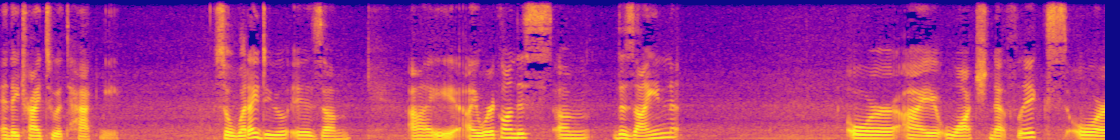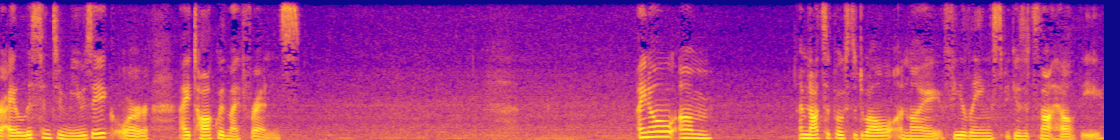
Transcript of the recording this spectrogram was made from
and they try to attack me. So what I do is um, I I work on this um, design or I watch Netflix or I listen to music or I talk with my friends. I know um, I'm not supposed to dwell on my feelings because it's not healthy.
